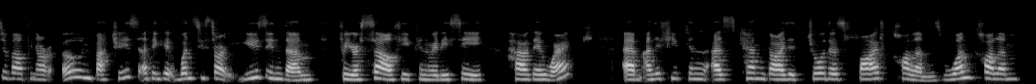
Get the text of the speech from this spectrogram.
developing our own batteries. I think it, once you start using them for yourself, you can really see how they work. Um, and if you can, as Ken guided, draw those five columns, one column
